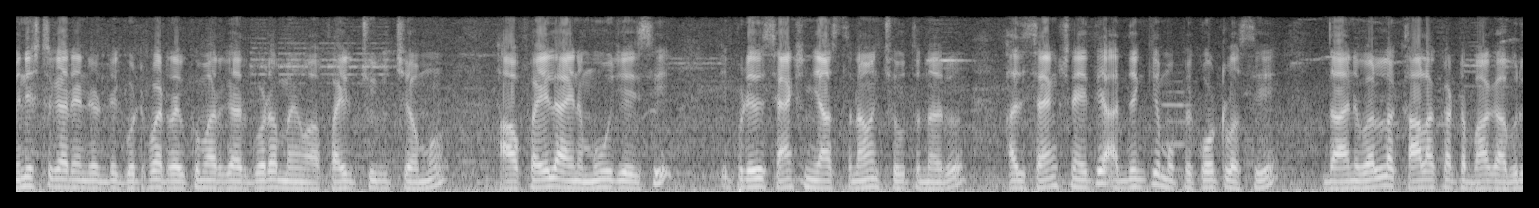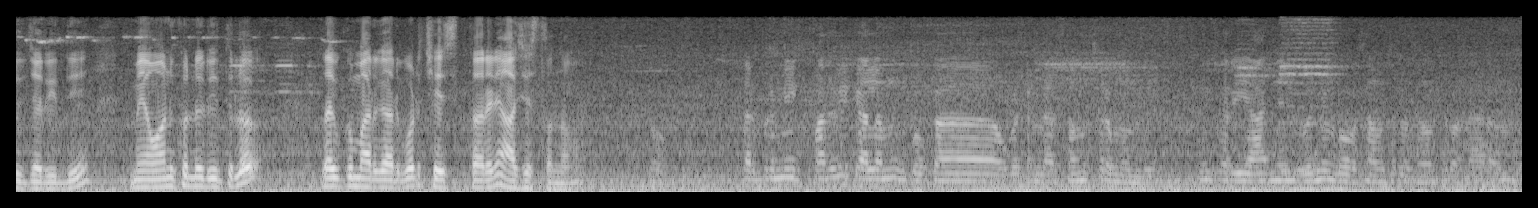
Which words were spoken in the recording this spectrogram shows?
మినిస్టర్ గారు ఏంటంటే గొట్టిపాటి రవికుమార్ గారు కూడా మేము ఆ ఫైల్ చూపించాము. ఆ ఫైల్ ఆయన మూవ్ చేసి ఇప్పుడు ఏదో శాంక్షన్ చేస్తున్నామని చెబుతున్నారు. అది శాంక్షన్ అయితే అద్దెకి ముప్పై కోట్లు వస్తాయి. దానివల్ల కాలకట్ట బాగా అభివృద్ధి జరిగింది. మేము అనుకున్న రీతిలో రవికుమార్ గారు కూడా చేస్తారని ఆశిస్తున్నాము సార్ ఇప్పుడు మీకు పదవీ కాలం ఇంకొక ఒకటిన్నర సంవత్సరం ఉంది. సరే ఈ ఆరు నెలలు ఇంకొక సంవత్సరం సంవత్సరంన్నర ఉంది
